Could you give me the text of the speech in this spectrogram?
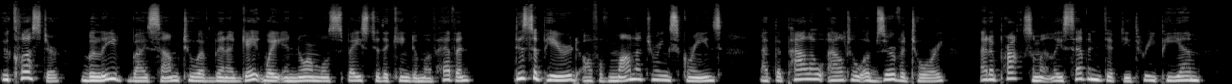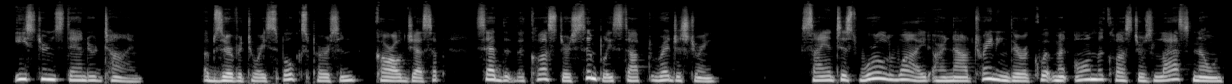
The cluster, believed by some to have been a gateway in normal space to the kingdom of heaven, disappeared off of monitoring screens at the Palo Alto Observatory at approximately 7:53 p.m. Eastern Standard Time. Observatory spokesperson Carl Jessup said that the cluster simply stopped registering. Scientists worldwide are now training their equipment on the cluster's last known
